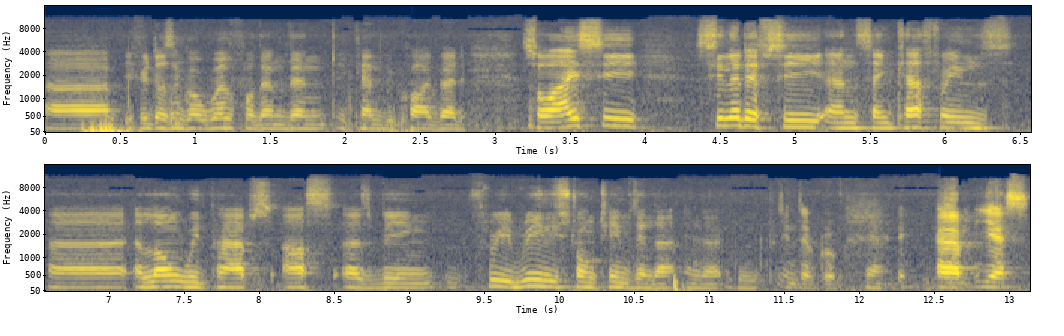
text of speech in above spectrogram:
Uh, if it doesn't go well for them, then it can be quite bad. So I see Sylhet FC and St. Catherine's, uh, along with perhaps us, as being three really strong teams in that in that group. in that group. Yeah. Um, yes.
